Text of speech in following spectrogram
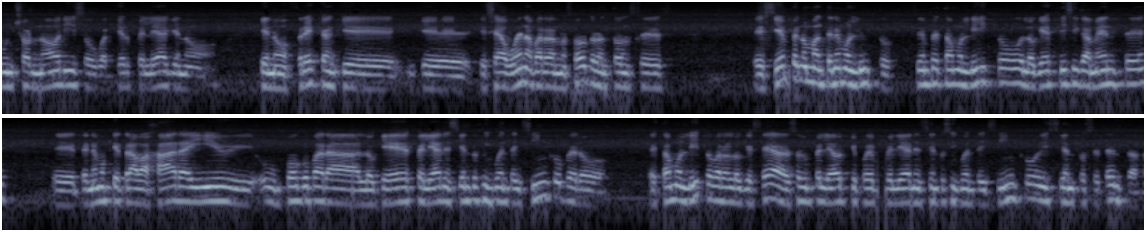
un short notice o cualquier pelea que nos, que nos ofrezcan que, que, sea buena para nosotros. Entonces, eh, siempre nos mantenemos listos, siempre estamos listos, lo que es físicamente. Eh, tenemos que trabajar ahí un poco para lo que es pelear en 155, pero estamos listos para lo que sea. Soy un peleador que puede pelear en 155 y 170.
